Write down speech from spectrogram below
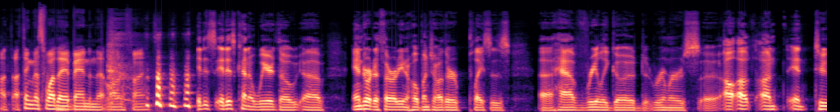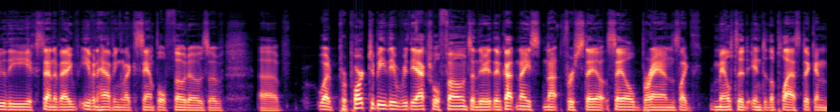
I, I, think that's why they abandoned that line of phones. it is it is kind of weird though. Uh, Android Authority and a whole bunch of other places uh, have really good rumors uh, on, to the extent of even having like sample photos of uh, what purport to be the the actual phones, and they they've got nice not for sale sale brands like melted into the plastic and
